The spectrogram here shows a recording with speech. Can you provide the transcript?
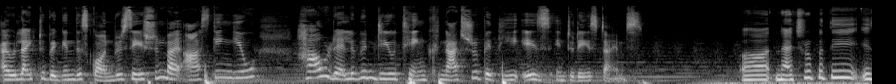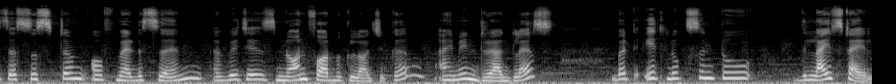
I would like to begin this conversation by asking you how relevant do you think naturopathy is in today's times? Uh, naturopathy is a system of medicine which is non pharmacological, I mean drugless, but it looks into the lifestyle,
